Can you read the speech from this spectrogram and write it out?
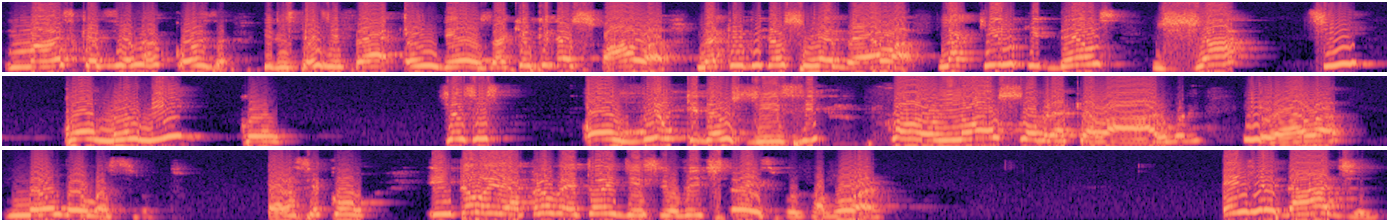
mas quer dizer uma coisa: eles têm fé em Deus, naquilo que Deus fala, naquilo que Deus revela, naquilo que Deus já te comunicou. Jesus ouviu o que Deus disse, falou sobre aquela árvore e ela não deu mais fruto. Ela secou. Então ele aproveitou e disse, o 23, por favor. Em verdade,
